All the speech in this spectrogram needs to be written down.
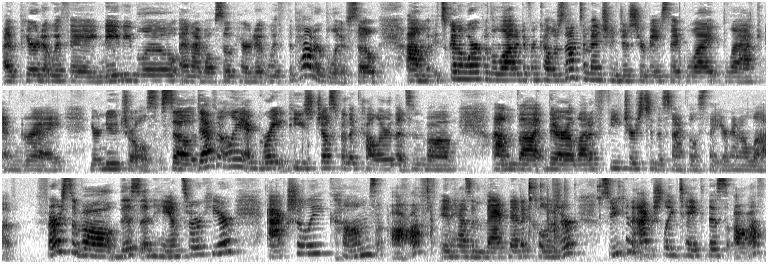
I've paired it with a navy blue and I've also paired it with the powder blue. So um, it's going to work with a lot of different colors, not to mention just your basic white, black, and gray, your neutrals. So definitely a great piece just for the color that's involved, um, but there are a lot of features to this necklace that you're going to love. First of all, this enhancer here actually comes off. It has a magnetic closure, so you can actually take this off.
